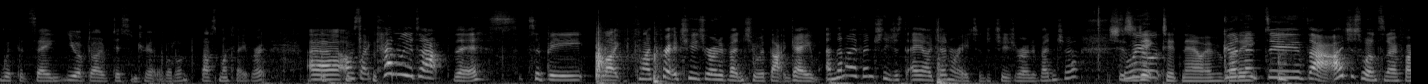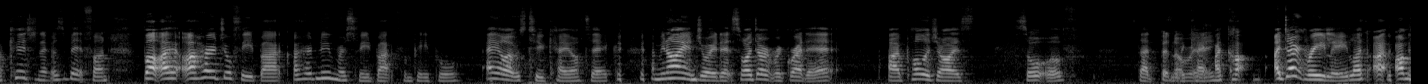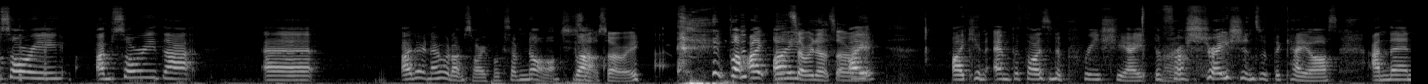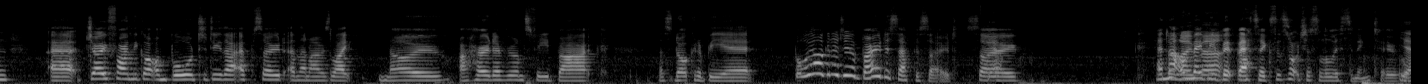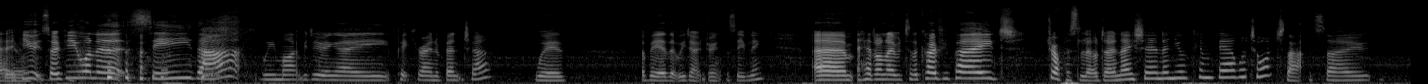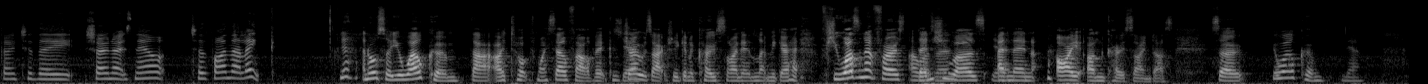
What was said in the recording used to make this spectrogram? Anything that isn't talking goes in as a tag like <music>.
with it saying "You have died of dysentery" at the bottom. That's my favourite. Uh, I was like, can we adapt this to be like, can I create a choose your own adventure with that game? And then I eventually just AI generated a choose your own adventure. She's So we addicted now, everybody. Gonna do <laughs> that. I just wanted to know if I could, and it was a bit fun. But I, I heard your feedback. I heard numerous feedback from people. AI was too chaotic. I mean, I enjoyed it, so I don't regret it. I apologise, sort of. That, But not okay, really. I can't. I don't really like. I, I'm sorry. I'm sorry that. Uh, I don't know what I'm sorry for because I'm not. She's but not sorry. <laughs> but I, I <laughs> sorry, not sorry. I, I can empathise and appreciate the Right. frustrations with the chaos. And then uh, Joe finally got on board to do that episode, and then I was like, no, I heard everyone's feedback. That's not going to be it. But we are going to do a bonus episode, so. Yeah. And that'll make me over. a bit better because it's not just listening to. yeah, if you so if you want to <laughs> see that, we might be doing a pick your own adventure with a beer that we don't drink this evening. Um, head on over to the Ko-fi page, drop us a little donation, and you can be able to watch that. So go to the show notes now to find that link. Yeah, and also you're welcome that I talked myself out of it because Yeah. Joe was actually going to co-sign it and let me go ahead. She wasn't at first, I then she wasn't, was, yeah. and then <laughs> I unco-signed us. So you're welcome. Yeah.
